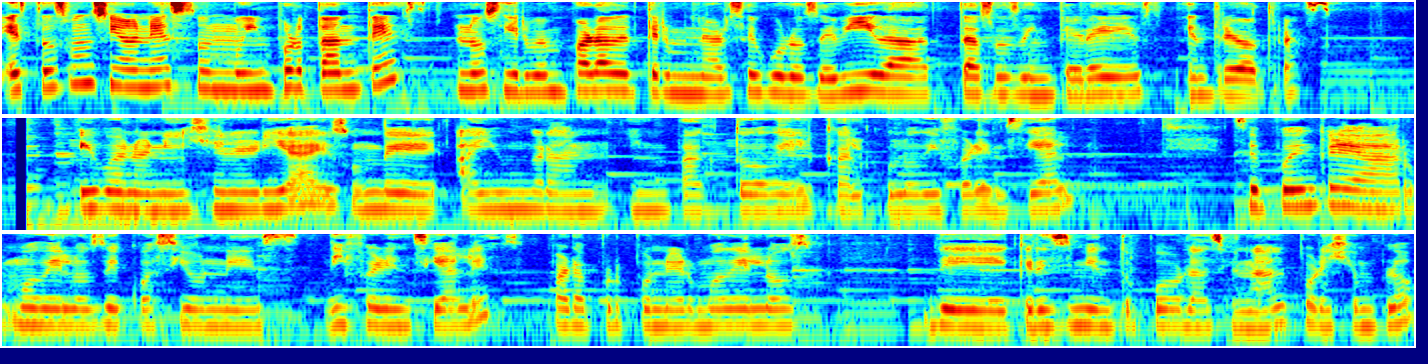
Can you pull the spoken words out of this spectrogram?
Estas funciones son muy importantes, nos sirven para determinar seguros de vida, tasas de interés, entre otras. Y bueno, en ingeniería es donde hay un gran impacto del cálculo diferencial. Se pueden crear modelos de ecuaciones diferenciales para proponer modelos de crecimiento poblacional, por ejemplo,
